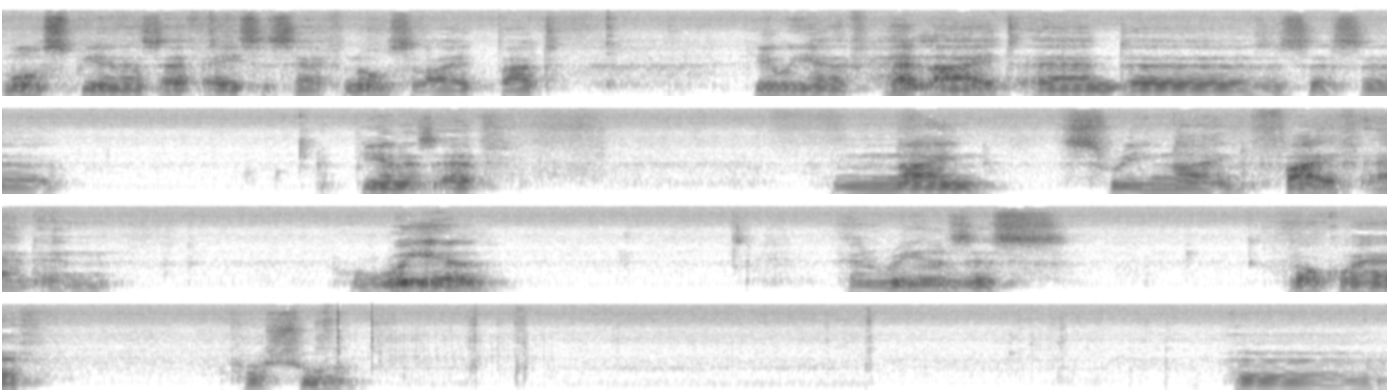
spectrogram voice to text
Most BNSF aces have nose light, but here we have headlight and uh, this is uh, BNSF 9395 and in real in real this logo have for sure. Uh,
